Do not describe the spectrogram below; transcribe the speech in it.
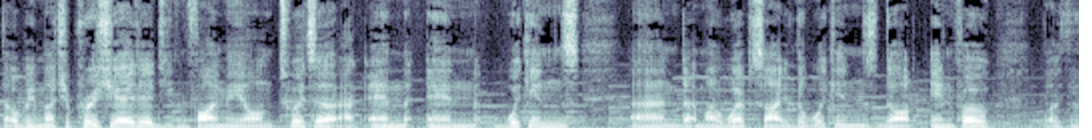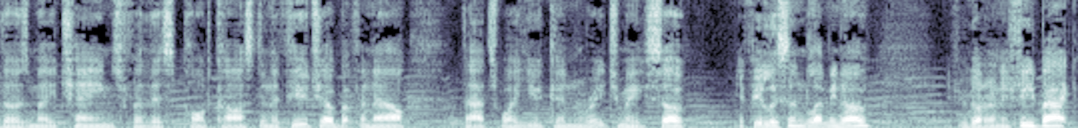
that would be much appreciated. You can find me on Twitter at mnwickens and at my website, thewickens.info. Both of those may change for this podcast in the future, but for now, that's where you can reach me. So, if you listened, let me know. If you've got any feedback,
